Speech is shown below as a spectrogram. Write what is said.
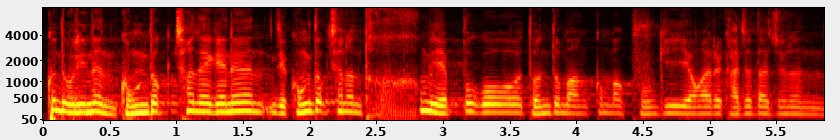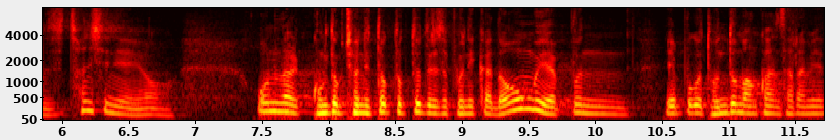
근데 우리는 공덕천에게는 이제 공덕천은 너무 예쁘고 돈도 많고 막 부귀 영화를 가져다 주는 천신이에요 어느 날 공덕천이 똑똑 두드려서 보니까 너무 예쁜 예쁘고 돈도 많고 한 사람이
